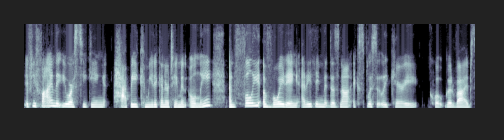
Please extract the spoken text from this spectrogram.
If you find that you are seeking happy comedic entertainment only and fully avoiding anything that does not explicitly carry, quote, good vibes,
